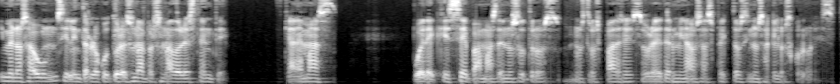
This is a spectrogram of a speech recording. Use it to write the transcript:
y menos aún si el interlocutor es una persona adolescente, que además puede que sepa más de nosotros, nuestros padres, sobre determinados aspectos y nos saque los colores.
